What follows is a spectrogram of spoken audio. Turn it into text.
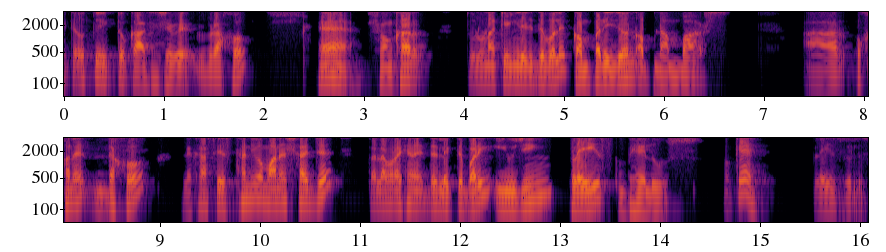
এটা অতিরিক্ত কাজ হিসেবে রাখো। হ্যাঁ সংখ্যার তুলনাকে ইংরেজিতে বলে কম্পারিজন অফ নাম্বারস আর ওখানে দেখো, লেখা আছে স্থানীয় মানের সাহায্যে, তাহলে আমরা এখানে এটা লিখতে পারি using place values okay place values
